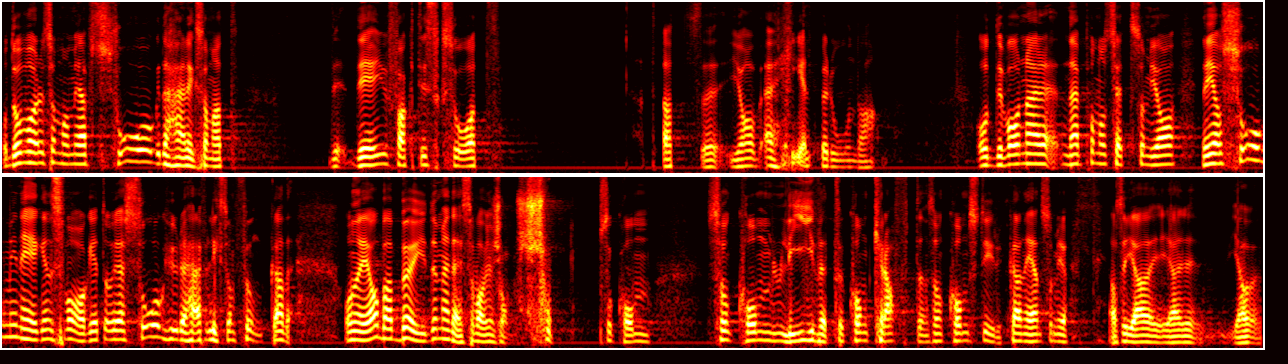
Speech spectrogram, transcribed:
Och då var det som om jag såg det här liksom att det, det är ju faktiskt så att, att, att jag är helt beroende av honom. Och det var när, när på något sätt som jag, när jag såg min egen svaghet och jag såg hur det här liksom funkade. Och när jag bara böjde mig där så var jag som, så kom, så kom livet, så kom kraften, så kom styrkan igen. Som jag, alltså jag, jag, jag,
